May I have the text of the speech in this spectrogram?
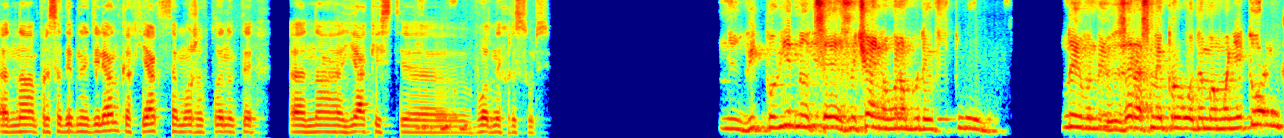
на присадибних ділянках, як це може вплинути на якість водних ресурсів? Відповідно, це звичайно воно буде вплив. вплив. Зараз ми проводимо моніторинг.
